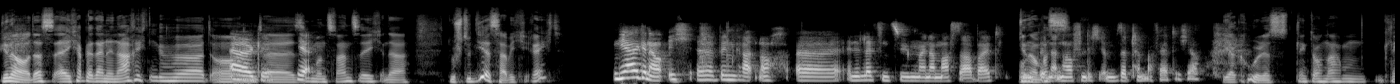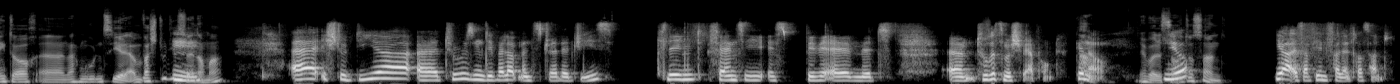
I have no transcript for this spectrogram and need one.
Genau, das, äh, ich habe ja deine Nachrichten gehört und Ah, okay. äh, Ja. 27 und da, du studierst, habe ich recht? Ja, genau. Ich äh, bin gerade noch äh, in den letzten Zügen meiner Masterarbeit Genau, und bin was- dann hoffentlich im September fertig, ja. Ja, cool. Das klingt doch nach einem, klingt doch äh, nach einem guten Ziel. Aber was studierst du Mhm. denn nochmal? Äh, ich studiere äh, Tourism Development Strategies. Klingt fancy, ist BWL mit ähm, Tourismus-Schwerpunkt. Genau. Ja, aber das ist doch Ja. interessant. Ja, ist auf jeden Fall interessant.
